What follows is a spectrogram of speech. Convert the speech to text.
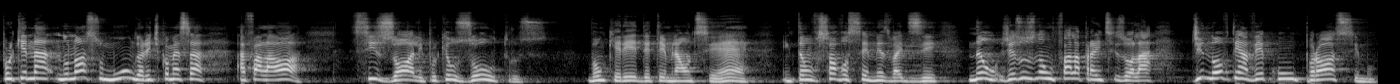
Porque na, no nosso mundo a gente começa a falar, ó se isole, porque os outros vão querer determinar onde você é. Então só você mesmo vai dizer. Não, Jesus não fala para a gente se isolar. De novo tem a ver com o próximo.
